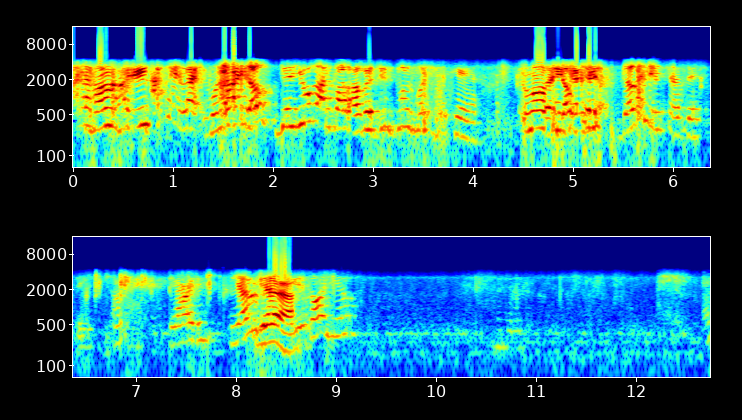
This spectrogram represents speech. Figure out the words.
I Come on, I. I can't like when I don't. Then you like go oh, over. Just do as much as you can. Come on, But don't get don't get yourself bestie. Okay. You already? Yeah. Yeah. It's on you. I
